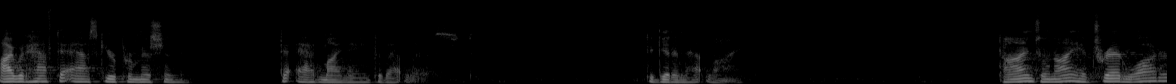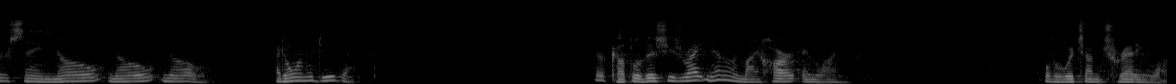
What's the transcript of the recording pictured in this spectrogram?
I would have to ask your permission to add my name to that list, to get in that line. Times when I have tread water saying, No, no, no, I don't want to do that. There are a couple of issues right now in my heart and life over which I'm treading water.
